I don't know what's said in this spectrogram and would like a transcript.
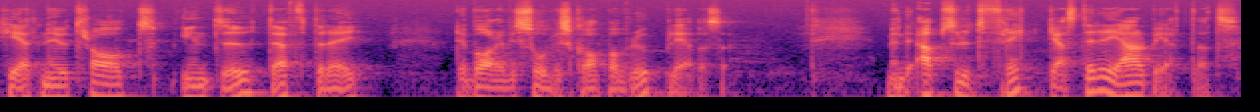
Helt neutralt, inte ute efter dig. Det är bara så vi skapar vår upplevelse. Men det absolut fräckaste i det arbetet,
